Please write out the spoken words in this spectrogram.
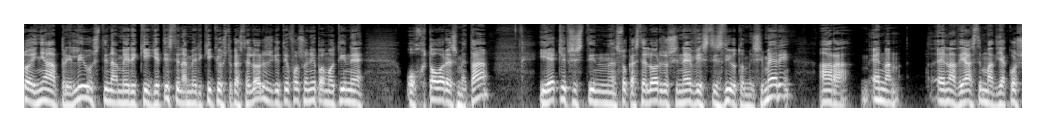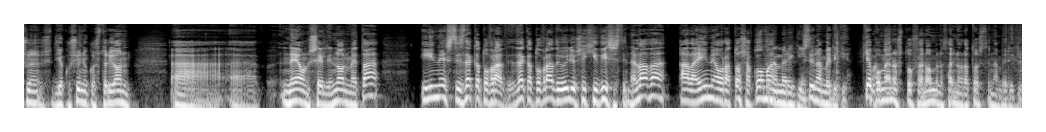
8-9 ε, Απριλίου στην Αμερική. Γιατί στην Αμερική και όχι στο Καστελόριζο, γιατί εφόσον είπαμε ότι είναι 8 ώρες μετά, η έκλειψη στην, στο Καστελόριζο συνέβη στις 2 το μεσημέρι, άρα ένα, ένα διάστημα 200, 223 α, α, νέων σελινών μετά είναι στις 10 το βράδυ. 10 το βράδυ ο ήλιος έχει δύσει στην Ελλάδα, αλλά είναι ορατός ακόμα στην Αμερική. Στην Αμερική. Και επομένως το φαινόμενο θα είναι ορατός στην Αμερική.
